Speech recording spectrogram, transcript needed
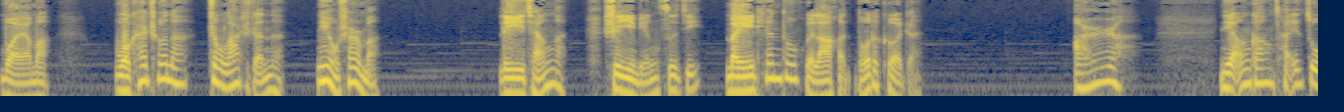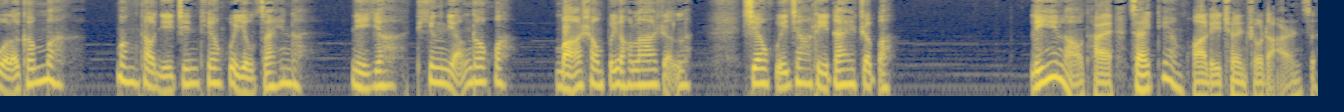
我呀妈，我开车呢，正拉着人呢。你有事吗？”李强啊，是一名司机，每天都会拉很多的客人。儿啊，娘刚才做了个梦，梦到你今天会有灾难，你呀听娘的话。马上不要拉人了，先回家里待着吧。李老太在电话里劝说着儿子。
